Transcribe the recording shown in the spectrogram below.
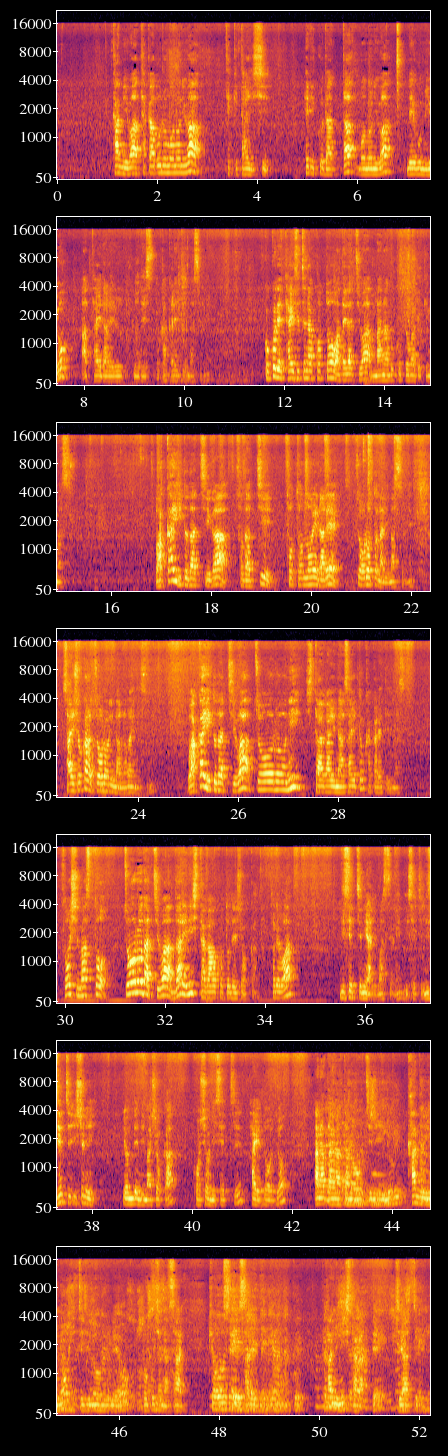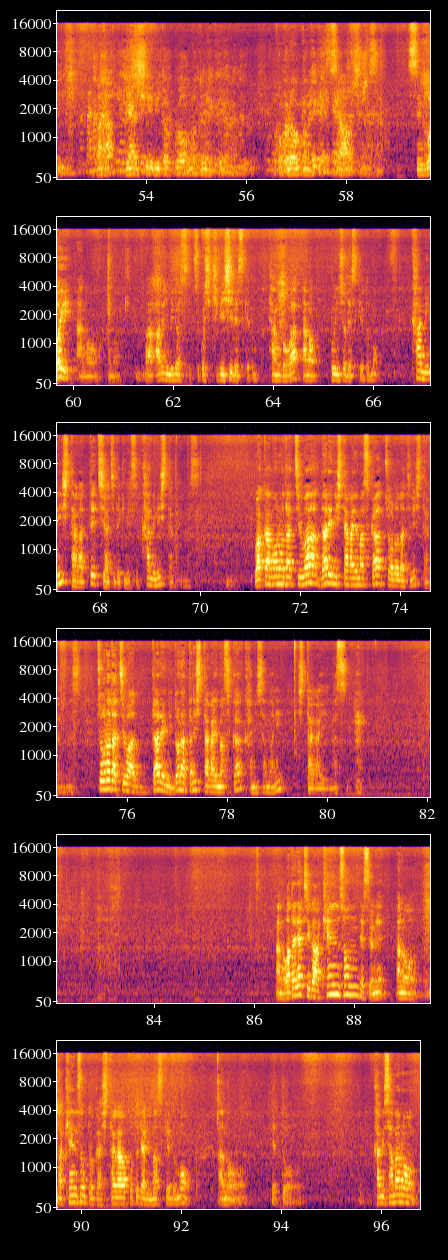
神は高ぶる者には敵対しへりくだった者には恵みを与えられるのです。と書かれていますよね。ここで大切なことを私たちは学ぶことができます。若い人たちが育ち整えられ長老となりますよね。最初から長老にならないんですね。若い人たちは長老に従いなさいと書かれています。そうしますと長老たちは誰に従うことでしょうか。それは二節にありますよね。二節二節一緒に読んでみましょうか。交渉二節はいどうぞ。あなた方のうちにいる神の羊の群れを得しなさい。強制されてではなく神に従って自発的にまた癒しい利得を求めてではなく心を込めて世話をしなさい。すごいあのあの、まあ、ある意味では少し厳しいですけども単語はあの文章ですけども神に従って自発的にする。神に従います。若者たちは誰に従いますか？長老たちに従います。長老たちは誰にどなたに従いますか？神様に従います。あの私たちが謙遜ですよね。あの、まあ、謙遜とか従うことでありますけれどもあのえっと神様の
